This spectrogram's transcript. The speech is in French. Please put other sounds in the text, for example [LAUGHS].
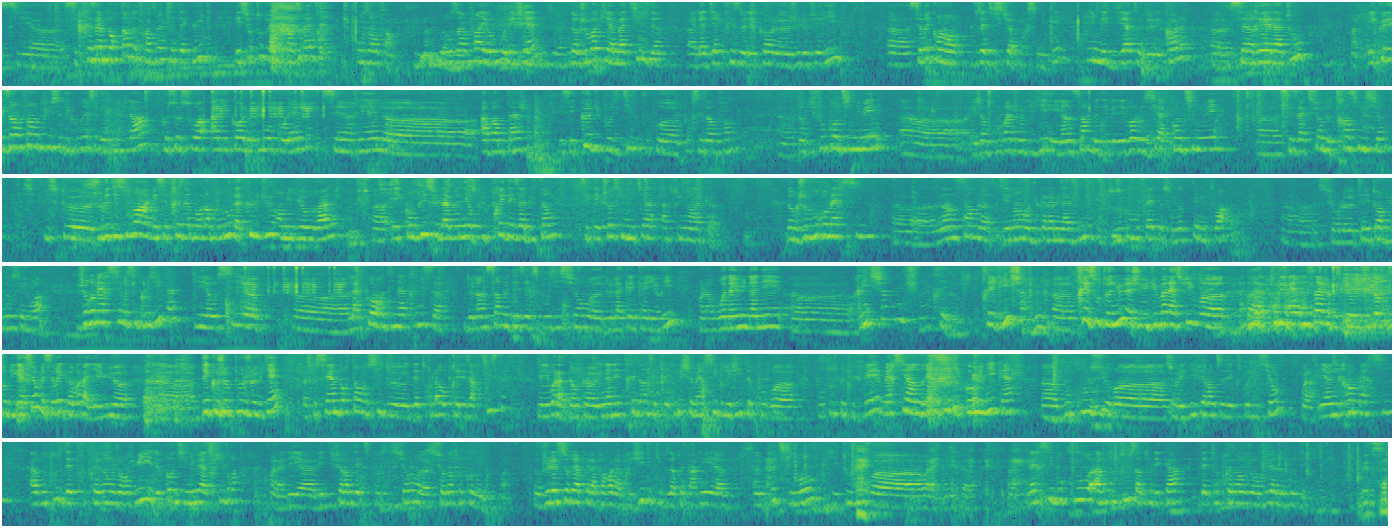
c'est très important de transmettre ces techniques et surtout de les transmettre aux enfants, aux enfants et aux collégiens. Donc je vois qu'il y a Mathilde, la directrice de l'école Jules Ferry. C'est vrai que vous êtes situé à proximité immédiate de l'école. C'est un réel atout. Et que les enfants puissent découvrir ces techniques-là, que ce soit à l'école ou au collège, c'est un réel euh, avantage. Et c'est que du positif pour, euh, pour ces enfants. Euh, donc il faut continuer, et j'encourage Olivier et l'ensemble des bénévoles aussi à continuer ces actions de transmission, puisque je le dis souvent, hein, mais c'est très important pour nous, la culture en milieu rural, et qu'on puisse l'amener au plus près des habitants, c'est quelque chose qui nous tient absolument à cœur. Donc je vous remercie, euh, l'ensemble des membres du Calam et la Vigne, pour tout ce que vous faites sur notre territoire, euh, sur le territoire du Nocélois. Je remercie aussi Brigitte, hein, qui est aussi euh, la coordinatrice de l'ensemble des expositions de la quincaillerie, voilà, où on a eu une année riche, très, très riche, très soutenue. J'ai eu du mal à suivre tous les vernissages parce que j'ai d'autres obligations, mais c'est vrai que voilà, il y a eu, dès que je peux, je viens, parce que c'est important aussi d'être là auprès des artistes. Mais voilà, donc euh, une année très dense et très riche. Merci Brigitte pour, euh, pour tout ce que tu fais. Merci à André aussi qui communique hein, euh, beaucoup sur, sur les différentes expositions. Voilà, et un grand merci à vous tous d'être présents aujourd'hui et de continuer à suivre voilà, les, les différentes expositions sur notre commune. Voilà. Donc je laisserai après la parole à Brigitte qui vous a préparé un petit mot qui est toujours... voilà, donc, euh, voilà. Merci beaucoup à vous tous en tous les cas d'être présents aujourd'hui à nos côtés. Merci.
